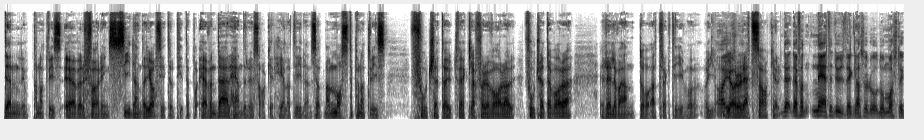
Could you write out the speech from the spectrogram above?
den på något vis överföringssidan där jag sitter och tittar på, även där händer det saker hela tiden. Så att man måste på något vis fortsätta utveckla för att vara, fortsätta vara relevant och attraktiv och, och ja, göra rätt saker. Därför att nätet utvecklas och då, då, måste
